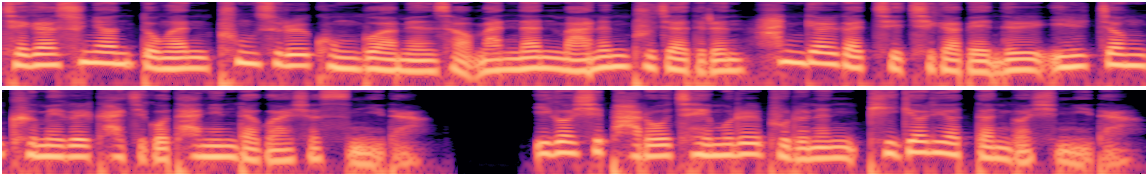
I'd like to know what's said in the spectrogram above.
제가 수년 동안 풍수를 공부하면서 만난 많은 부자들은 한결같이 지갑에 늘 일정 금액을 가지고 다닌다고 하셨습니다. 이것이 바로 재물을 부르는 비결이었던 것입니다.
